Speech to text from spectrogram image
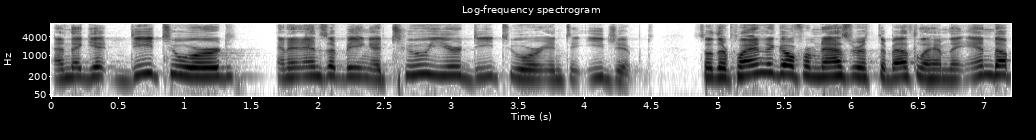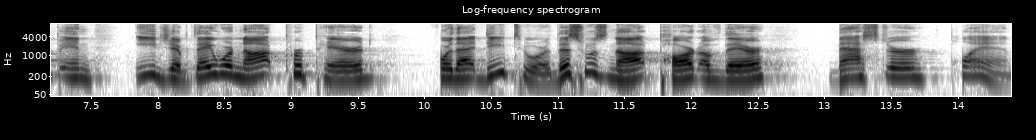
and they get detoured, and it ends up being a two year detour into Egypt. So they're planning to go from Nazareth to Bethlehem. They end up in Egypt. They were not prepared for that detour. This was not part of their master plan.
